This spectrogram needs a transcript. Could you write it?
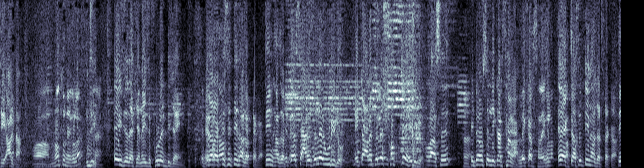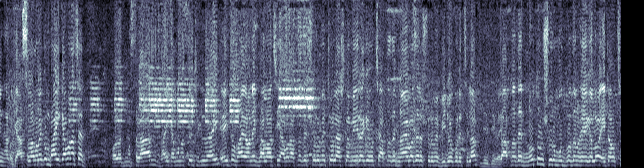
জি আলটা। নতুন এগুলা? জি। হ্যাঁ। এই যে দেখেন এই যে ফুলের ডিজাইন এটা? রাখতেছি তিন হাজার টাকা। 3000 এটা হচ্ছে আরএফএল এর উডি ডোর এটা আরএফএল এর সবচেয়ে হেভি ডোর আছে এটা হচ্ছে লিকার ছাড়া। লেকার স্যার এগুলো এই একটা আছে তিন হাজার টাকা। তিন হাজার আসসালামু আলাইকুম ভাই কেমন আছেন? ওয়ালাইকুম আসসালাম। ভাই কেমন আছেন শাকিল ভাই? এই তো ভাই অনেক ভালো আছি। আবার আপনাদের শোরুমে চলে আসলাম। এর আগে হচ্ছে আপনাদের নয়া বাজারের শোরুমে ভিডিও করেছিলাম। জি, জি ভাই। তো আপনাদের নতুন শোরুম উদ্বোধন হয়ে গেল। এটা হচ্ছে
